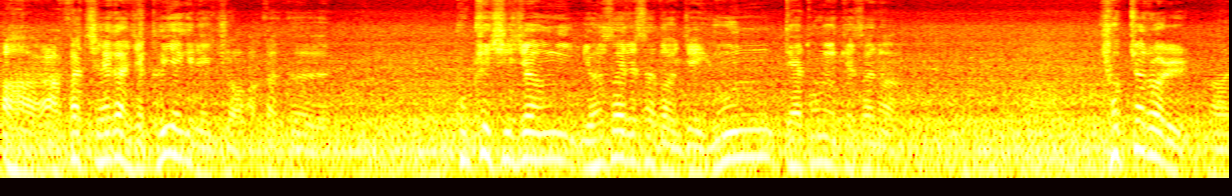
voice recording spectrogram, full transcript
아, 아까 제가 이제 그 얘기를 했죠. 아까 그 국회 시정 연설에서도 이제 윤 대통령께서는 어, 협조를 어,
